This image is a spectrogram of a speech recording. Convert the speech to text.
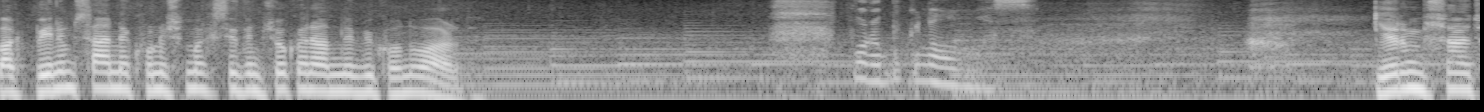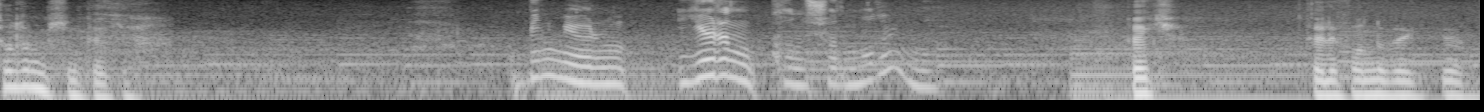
Bak benim seninle konuşmak istediğim çok önemli bir konu vardı. Bora bugün olmaz. Yarın müsait olur musun peki? Bilmiyorum. Yarın konuşalım olur mu? Peki. Telefonunu bekliyorum.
